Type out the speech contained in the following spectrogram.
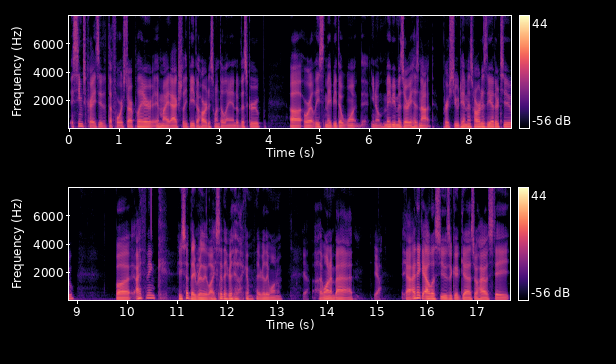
It seems crazy that the four-star player it might actually be the hardest one to land of this group, uh, or at least maybe the one. You know, maybe Missouri has not pursued him as hard as the other two, but I think He said they really I like said him. they really like him. They really want him. Yeah. Uh, they want him bad. Yeah. Yeah, I think LSU is a good guess. Ohio State.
